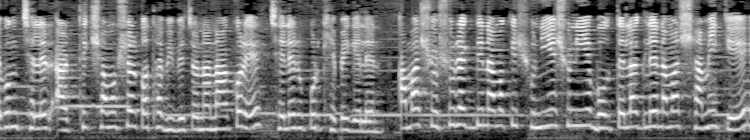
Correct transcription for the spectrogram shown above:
এবং ছেলের আর্থিক সমস্যার কথা বিবেচনা না করে ছেলের উপর খেপে গেলেন। আমার শ্বশুর একদিন আমাকে শুনিয়ে শুনিয়ে বলতে লাগলেন, আমার স্বামীকে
